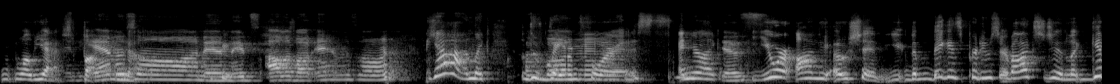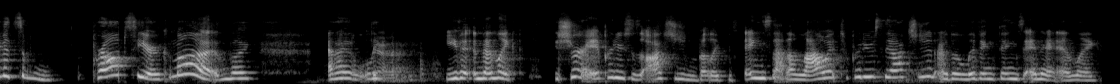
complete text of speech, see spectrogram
well yes and but amazon no. and it's all about amazon yeah and like the rainforests and you're like yes. you are on the ocean you the biggest producer of oxygen like give it some props here come on like and i like yeah. even and then like sure it produces oxygen but like the things that allow it to produce the oxygen are the living things in it and like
